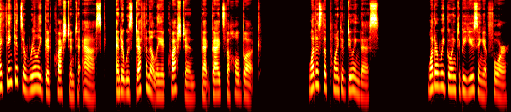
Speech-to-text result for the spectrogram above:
I think it's a really good question to ask, and it was definitely a question that guides the whole book. What is the point of doing this? What are we going to be using it for?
